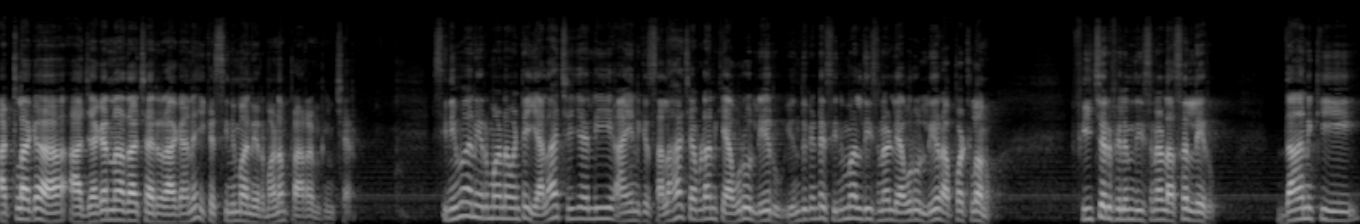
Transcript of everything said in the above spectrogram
అట్లాగా ఆ జగన్నాథాచార్య రాగానే ఇక సినిమా నిర్మాణం ప్రారంభించారు. సినిమా నిర్మాణం అంటే ఎలా చేయాలి? ఆయనకి సలహా చెప్పడానికి ఎవరూ లేరు. ఎందుకంటే సినిమాలు తీసిన వాళ్ళు ఎవరూ లేరు అప్పట్లోనూ. ఫీచర్ ఫిలిం తీసిన వాళ్ళు అసలు లేరు. దానికి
